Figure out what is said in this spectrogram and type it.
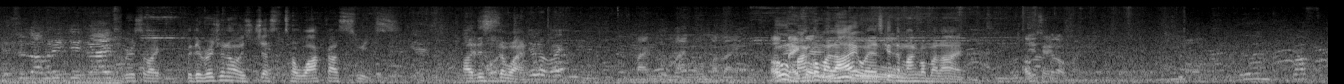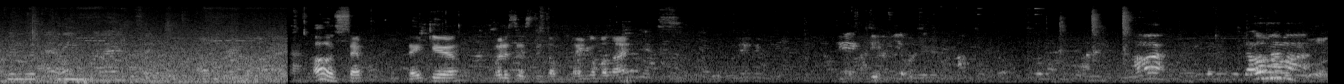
This is American drive. We're so like, but the original is just Tawakkal sweets. Oh, this is the one. Mango, mango malai. Oh, oh mango, malai. Well, let's get the mango malai. Okay. Oh, sample. Thank you. What is this? This is the mango malai? Cool,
